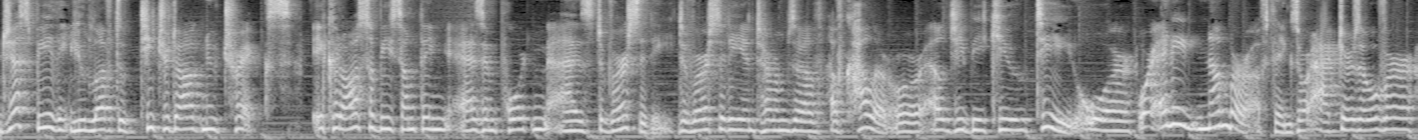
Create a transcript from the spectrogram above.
just be that you love to teach your dog new tricks. It could also be something as important as diversity. Diversity in terms of, of color or LGBTQT or or any number of things or actors over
